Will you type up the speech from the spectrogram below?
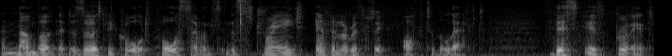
a number that deserves to be called 4 sevenths in the strange infinite arithmetic off to the left. This is brilliant.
